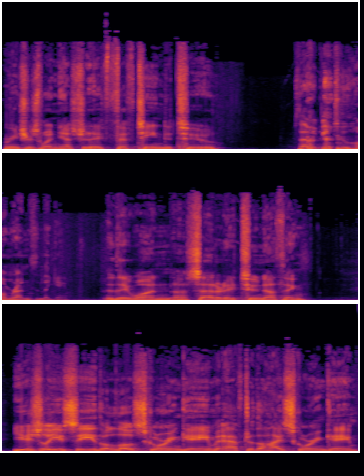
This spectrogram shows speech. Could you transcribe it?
Rangers won yesterday, fifteen to two. So that would be two home runs in the game. They won uh, Saturday two nothing. Usually, you see the low scoring game after the high scoring game.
